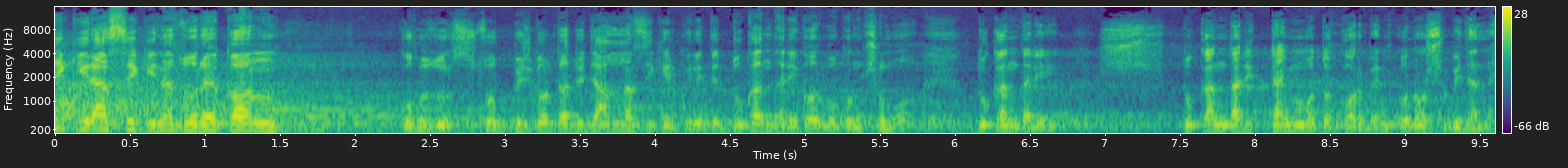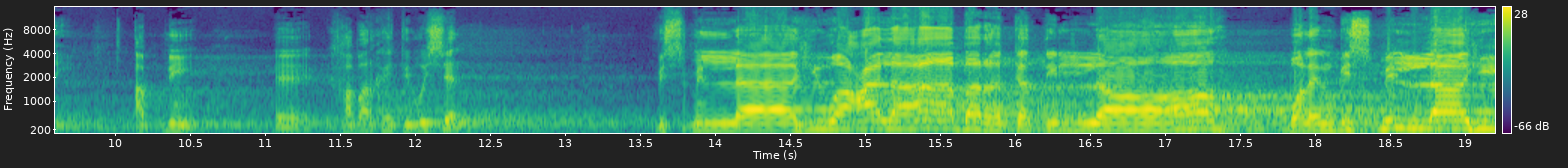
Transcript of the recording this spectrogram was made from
জিকির আছে কিনা জোরে কন? হুজুর, চব্বিশ ঘণ্টা যদি আল্লাহর জিকির করিতে দোকানদারি করব কোন সময়? দোকানদারি, দোকানদারির টাইম মতো করবেন, কোনো অসুবিধা নাই। আপনি খাবার খাইতে বসছেন বিসমিল্লাহি আলা বারাকাতিল্লাহ। বলেন, বিসমিল্লাহি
